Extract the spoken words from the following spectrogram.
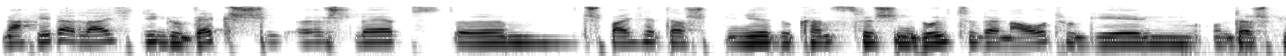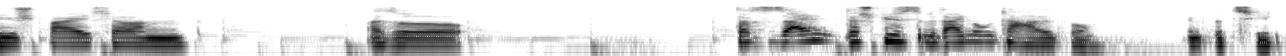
nach jeder Leiche, die du wegschleppst, ähm, speichert das Spiel. Du kannst zwischendurch zu deinem Auto gehen und das Spiel speichern. Also das ist ein, das Spiel ist eine reine Unterhaltung Prinzip.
